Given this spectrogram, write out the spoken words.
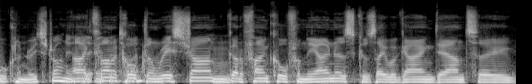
Auckland restaurant. At the, at the Iconic? Auckland restaurant. Got a phone call from the owners because they were going down to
